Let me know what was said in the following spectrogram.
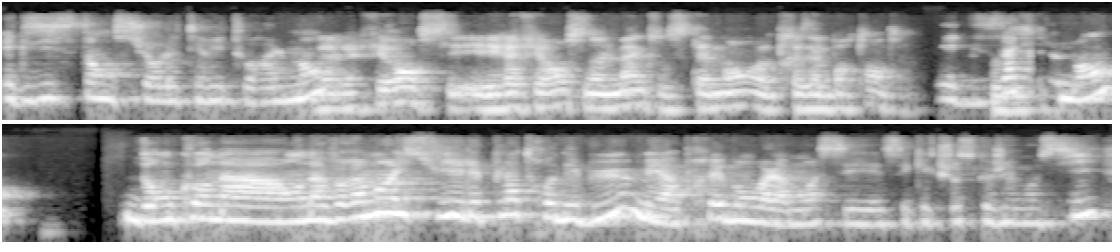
existence sur le territoire allemand. Les références, et les références en Allemagne sont tellement très importantes. Exactement. Donc, on a, on a vraiment essuyé les plâtres au début, mais après, bon, voilà, moi, c'est quelque chose que j'aime aussi.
